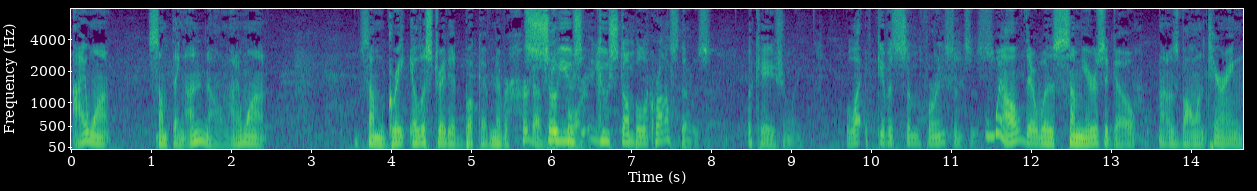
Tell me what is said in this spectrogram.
I want something unknown. I want some great illustrated book I've never heard of. so you before. you stumble across those occasionally. Well, give us some for instances. Well, there was some years ago. I was volunteering.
